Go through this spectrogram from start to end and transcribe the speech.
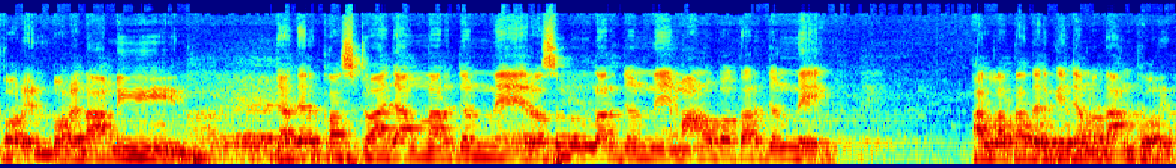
করেন। বলেন আমিন। যাদের কষ্ট আজ আল্লাহর জন্যে রসুল্লাহর জন্যে, মানবতার জন্যে আল্লাহ তাদেরকে যেন দান করেন।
